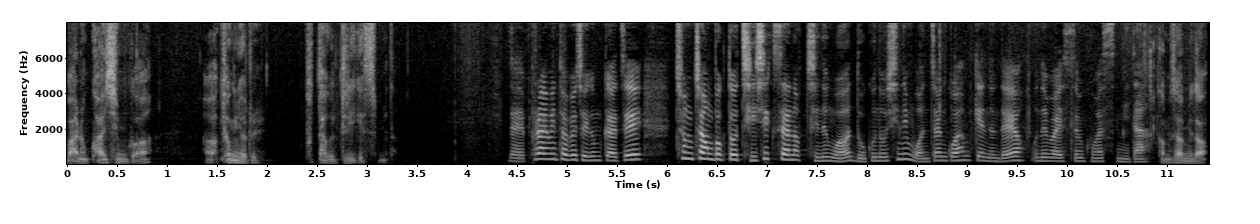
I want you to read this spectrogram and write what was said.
많은 관심과 어, 격려를 부탁을 드리겠습니다. 네, 프라임 인터뷰 지금까지 충청북도 지식산업진흥원 노근호 신임 원장과 함께했는데요. 오늘 말씀 고맙습니다. 감사합니다.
